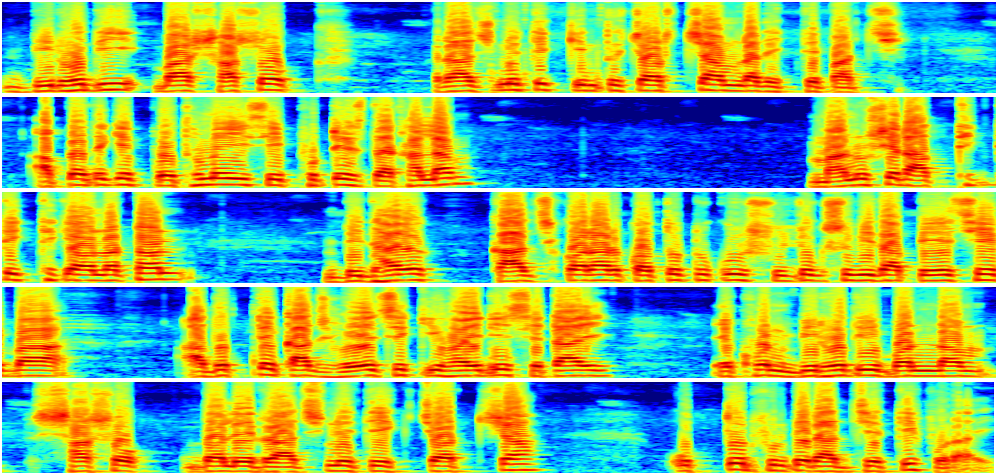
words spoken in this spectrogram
বিরোধী বা শাসক রাজনৈতিক কিন্তু চর্চা আমরা দেখতে পাচ্ছি। আপনাদেরকে প্রথমেই সেই ফুটেজ দেখালাম। মানুষের আর্থিক দিক থেকে অনটন, বিধায়ক কাজ করার কতটুকু সুযোগ সুবিধা পেয়েছে বা আদত্তে কাজ হয়েছে কি হয়নি সেটাই এখন বিরোধী বন্যাম শাসক দলের রাজনৈতিক চর্চা উত্তর পূর্বে রাজ্যে ত্রিপুরায়।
